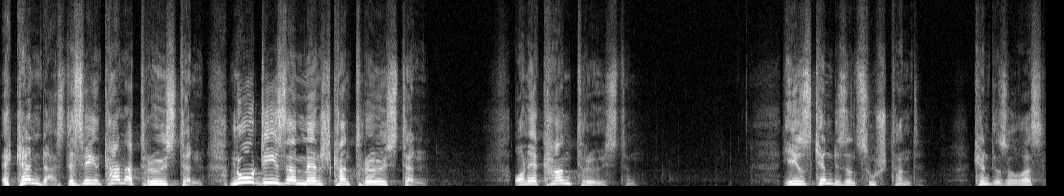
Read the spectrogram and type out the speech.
Er kennt das, deswegen kann er trösten. Nur dieser Mensch kann trösten. Und er kann trösten. Jesus kennt diesen Zustand. Kennt ihr sowas?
